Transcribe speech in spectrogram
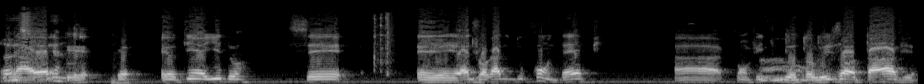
Na época, eu, eu, tinha ido ser é, advogado do CONDEP, a convite ah. do doutor Luiz Otávio,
